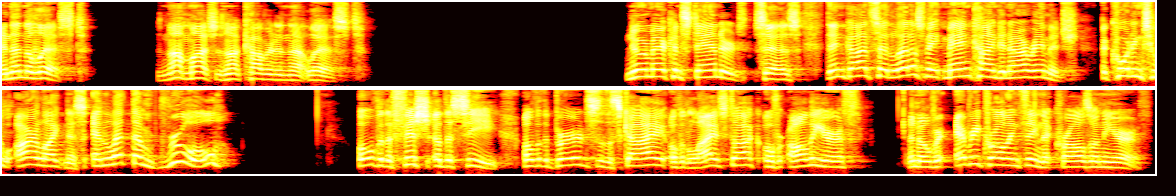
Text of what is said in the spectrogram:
And then the list. There's not much is not covered in that list. New American Standard says, Then God said, Let us make mankind in our image according to our likeness, and let them rule over the fish of the sea, over the birds of the sky, over the livestock, over all the earth, and over every crawling thing that crawls on the earth.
